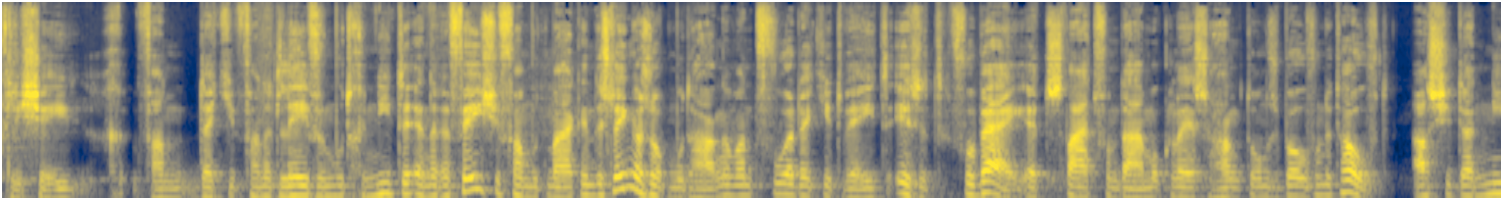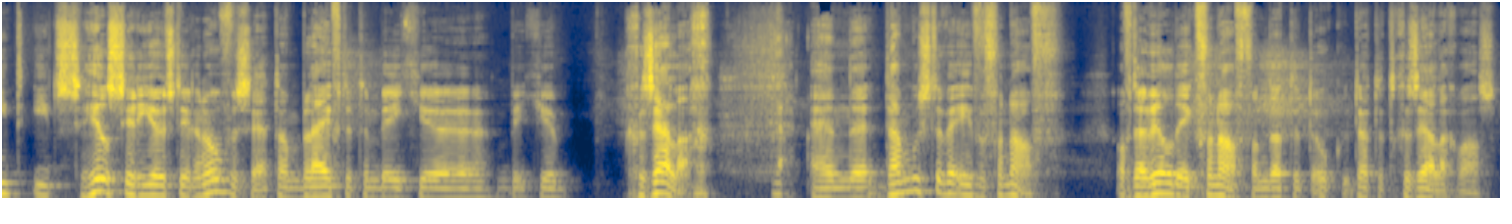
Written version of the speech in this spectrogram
cliché, van, dat je van het leven moet genieten en er een feestje van moet maken en de slingers op moet hangen, want voordat je het weet is het voorbij. Het zwaard van Damocles hangt ons boven het hoofd. Als je daar niet iets heel serieus tegenover zet, dan blijft het een beetje, een beetje gezellig. Ja. En eh, daar moesten we even vanaf. Of daar wilde ik vanaf, van dat het ook dat het gezellig was.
